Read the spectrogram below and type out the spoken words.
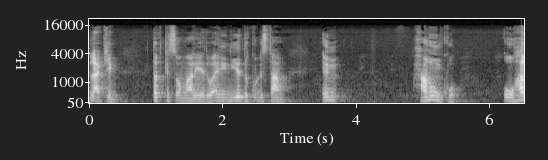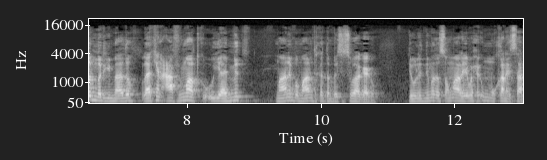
laakiin dadka soomaaliyeed waa inay niyadda ku dhistaan in xanuunku uu hal mar yimaado laakiin caafimaadku uu yahay mid maalinba maalinta ka dambeysa soo hagaago. Dowladnimada soomaaliya waxay u muuqanaysaa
